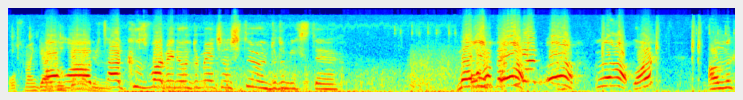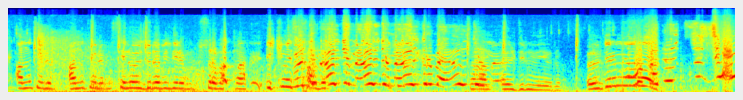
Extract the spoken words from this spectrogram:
Osman geldin Aha demedin bir mi? tane kız var beni öldürmeye çalıştı öldürdüm X'te. Nerede? Oha, ben Aa, aa, aa! Lan Anlık anlık ölüm anlık ölüm seni öldürebilirim kusura bakma İkimiz öldürme kaldık öldürme öldürme öldürme Tamam öldürme. öldürmüyorum Öldürmüyorum Ben öldüreceğim.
